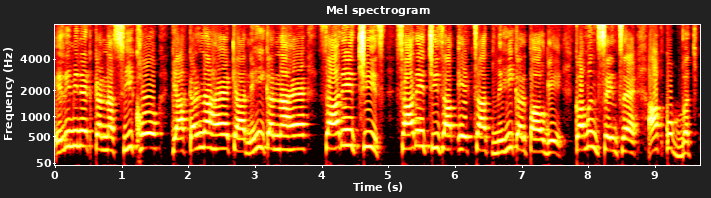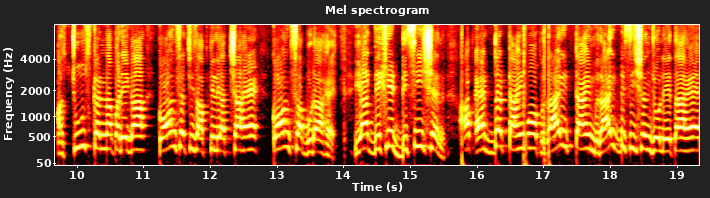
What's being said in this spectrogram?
eliminate करना सीखो, क्या करना है, क्या नहीं करना है। सारे चीज़ सारे चीज़ आप एक साथ नहीं कर पाओगे। कॉमन सेंस है। आपको चूज़ करना पड़ेगा। कौन सा चीज़ आपके लिए अच्छा है कौन सा बुरा है? या देखिए डिसीशन आप at the time of right time right decision जो लेता है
